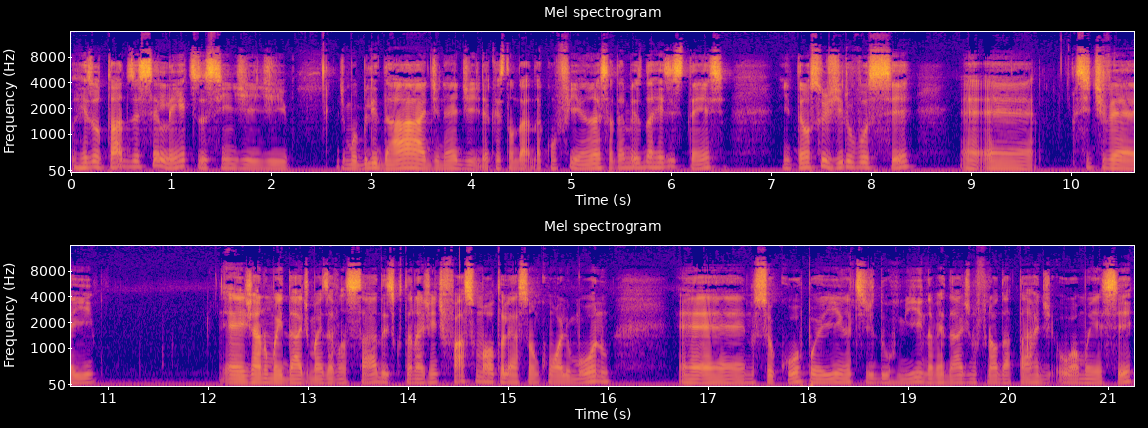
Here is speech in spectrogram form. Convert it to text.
resultados excelentes assim de, de, de mobilidade, né, de, da questão da, da confiança, até mesmo da resistência. Então eu sugiro você, é, é, se tiver aí é, já numa idade mais avançada, escutando a gente, faça uma autoleação com óleo mono é, no seu corpo aí antes de dormir, na verdade no final da tarde ou amanhecer,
